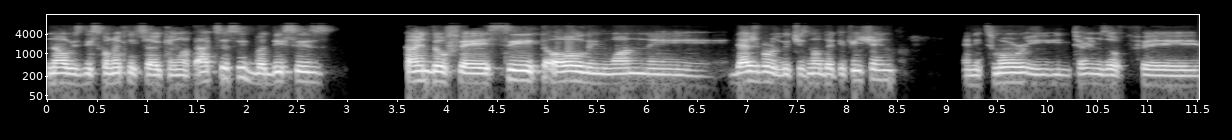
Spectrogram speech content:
now is disconnected, so I cannot access it, but this is kind of a see it all in one uh, dashboard, which is not that efficient and it's more in terms of uh,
